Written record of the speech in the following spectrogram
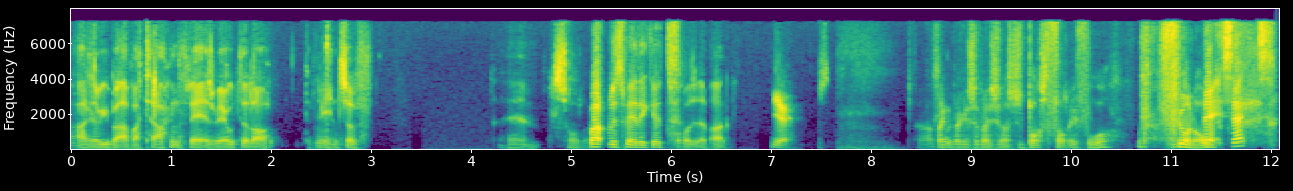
And a wee bit of attacking threat as well to their defensive. Um, solid. Burke was very good. What was it about? Yeah. I think the biggest surprise was just Burke's 34. Feeling old. 36.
